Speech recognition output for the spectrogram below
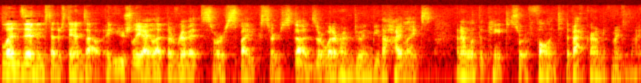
blends in instead of stands out. I usually I let the rivets or spikes or studs or whatever I'm doing be the highlights and I want the paint to sort of fall into the background of my design.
